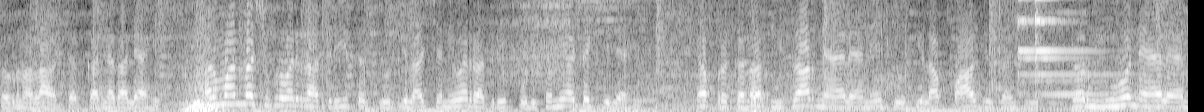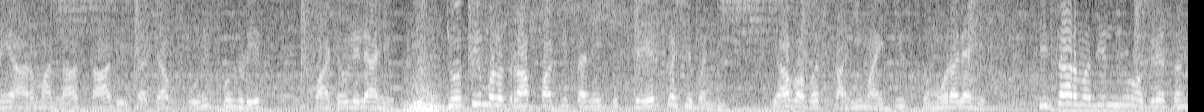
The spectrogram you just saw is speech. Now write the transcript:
तरुणाला अटक करण्यात आली आहे. अरमानला शुक्रवारी रात्री तर ज्योतीला शनिवारी रात्री पोलिसांनी अटक केली आहे. या प्रकरणात हिसार न्यायालयाने ज्योतीला पाच दिवसांची तर नुह न्यायालयाने अरमानला सहा दिवसाच्या पोलीस कोठडीत पाठवलेले आहे. ज्योती मल्होत्रा पाकिस्तानी गुप्तहेर कशी बनली? याबाबत काही माहिती समोर आली आहे. हिसारमधील न्यू अग्रेसन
